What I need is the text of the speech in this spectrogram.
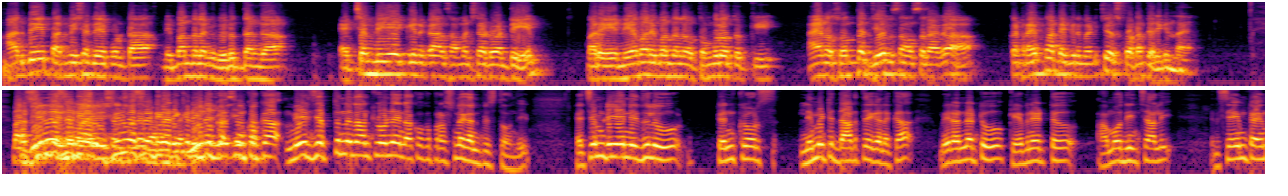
ఆర్బీఐ పర్మిషన్ లేకుండా నిబంధనలకు విరుద్ధంగా హెచ్ఎండిఏ కింద సంబంధించినటువంటి మరి నియమ నిబంధనలు తొంగులో తొక్కి ఆయన సొంత జేబు సంస్థలాగా ఒక ట్రైపార్ట్ అగ్రిమెంట్ చేసుకోవడం జరిగింది ఆయన. గారు ఇక్కడ ఇంకొక మీరు చెప్తున్న దాంట్లోనే నాకు ఒక ప్రశ్న కనిపిస్తోంది. హెచ్ఎండిఏ నిధులు టెన్ క్రోర్స్ లిమిట్ దాటితే గనక మీరు అన్నట్టు కేబినెట్ ఆమోదించాలి. At the same time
